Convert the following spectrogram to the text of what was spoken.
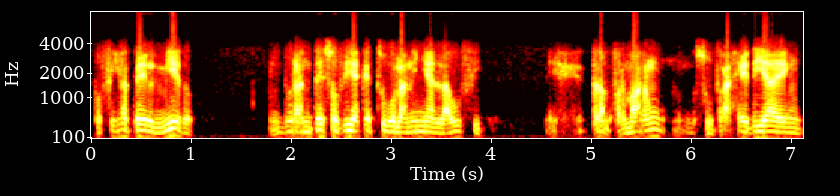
pues fíjate el miedo durante esos días que estuvo la niña en la UCI, eh, transformaron su tragedia en,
